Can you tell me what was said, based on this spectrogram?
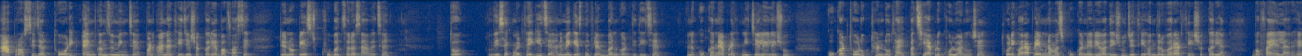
આ પ્રોસિજર થોડીક ટાઈમ કન્ઝ્યુમિંગ છે, પણ આનાથી જે શક્કરિયા બફાશે તેનો ટેસ્ટ ખૂબ જ સરસ આવે છે. તો વીસેક મિનિટ થઈ ગઈ છે અને મેં ગેસની ફ્લેમ બંધ કરી દીધી છે. અને કુકરને આપણે નીચે લઈ લઈશું. કુકર થોડુંક ઠંડુ થાય પછી આપણે ખોલવાનું છે. થોડીક વાર આપણે એમનામ જ કુકરને રહેવા દઈશું જેથી અંદર વરાળથી શક્કરિયા બફાયેલા રહે.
